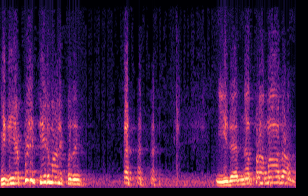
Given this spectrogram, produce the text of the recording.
இது எப்படி தீர்மானிப்பது? இது என்ன பிரமாதம்?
